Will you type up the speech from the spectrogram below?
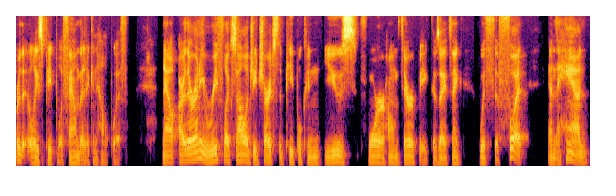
or that at least people have found that it can help with. Now, are there any reflexology charts that people can use for home therapy? Because I think with the foot and the hand,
